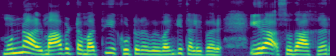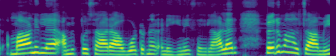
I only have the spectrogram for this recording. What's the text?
முன்னாள் மாவட்ட மத்திய கூட்டுறவு வங்கி தலைவர் இரா சுதாகர் மாநில அமைப்பு சாரா ஓட்டுநர் அணி இணை செயலாளர் பெருமாள் சாமி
